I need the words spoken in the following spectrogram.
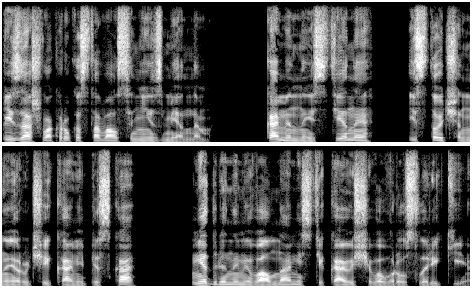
Пейзаж вокруг оставался неизменным. Каменные стены, источенные ручейками песка, медленными волнами стекающего в русло реки.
